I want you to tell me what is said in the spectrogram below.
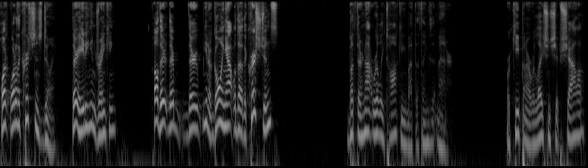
What what are the Christians doing? They're eating and drinking. Oh, they're they're they're you know going out with other Christians, but they're not really talking about the things that matter. We're keeping our relationship shallow,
